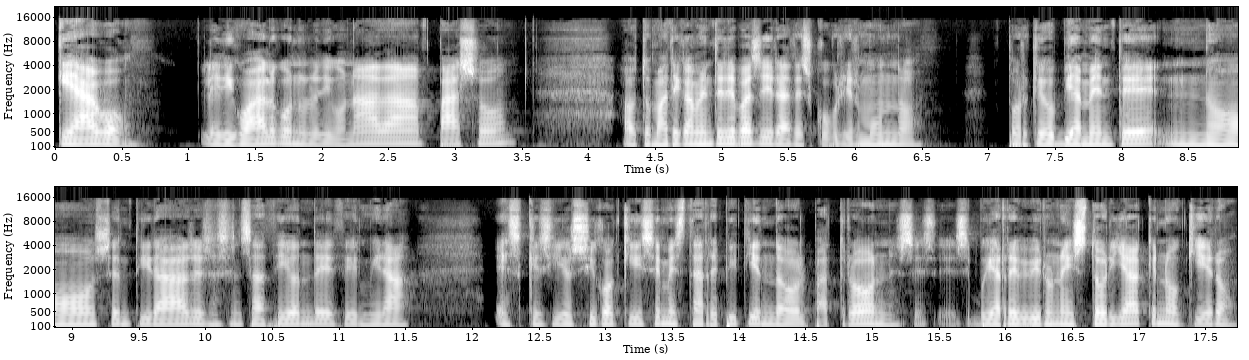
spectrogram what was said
¿Qué hago? Le digo algo, no le digo nada, paso, automáticamente te vas a ir a descubrir mundo. Porque obviamente no sentirás esa sensación de decir, mira, es que si yo sigo aquí se me está repitiendo el patrón, voy a revivir una historia que no quiero.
